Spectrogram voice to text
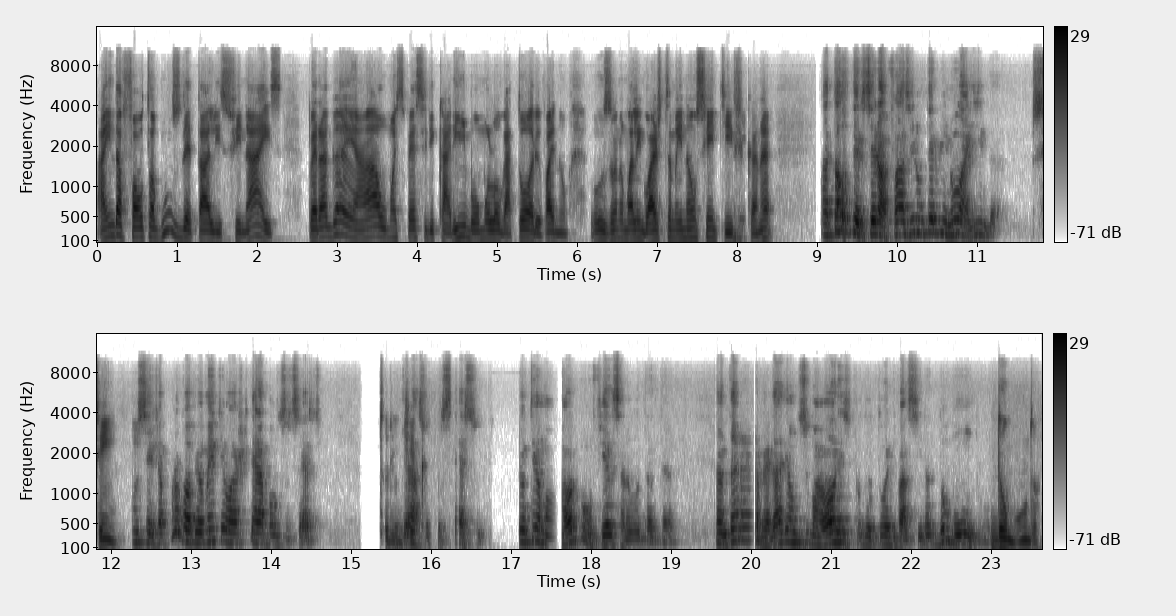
ainda faltam alguns detalhes finais para ganhar uma espécie de carimbo homologatório, vai no, usando uma linguagem também não científica, né? A tal terceira fase não terminou ainda. Sim. Ou seja, provavelmente eu acho que terá bom sucesso. Tudo indica. Terá sucesso. Eu tenho a maior confiança no Butantan. Santana, na verdade, é um dos maiores produtores de vacina do mundo. Do mundo.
